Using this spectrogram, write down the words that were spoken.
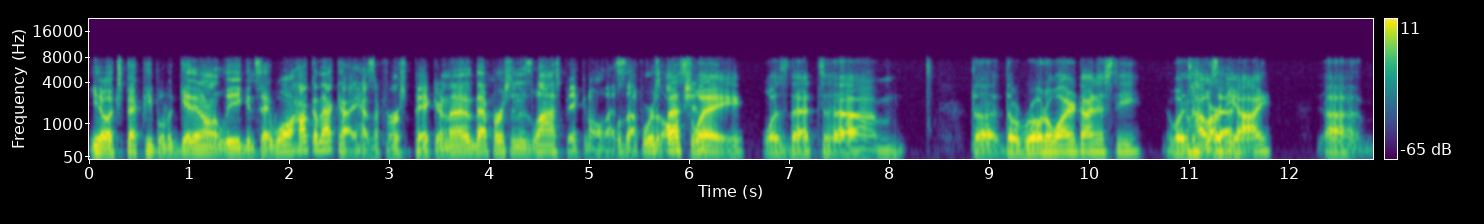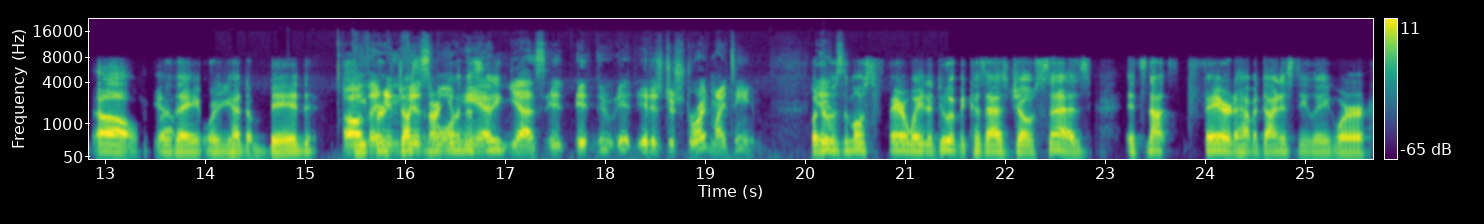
you know, expect people to get in on a league and say, well, how come that guy has a first pick and that that person is last pick and all that Well, stuff. Whereas the best auction, way was that um, the the RotoWire dynasty was How's that? RDI, uh, oh where yeah, they where you had to bid Oh, the keepers. Justin, aren't invisible you in this hand. league? Yes, it, it it it has destroyed my team. But it, It- was the most fair way to do it because, as Joe says, it's not fair to have a dynasty league where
